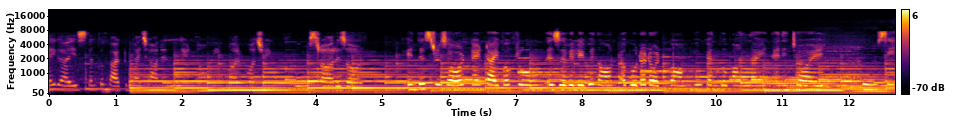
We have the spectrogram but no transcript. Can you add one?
Hi guys, welcome back to my channel and now you are watching a 4 star resort. In this resort, 10 type of room is available on agoda.com. You can book online and enjoy. To see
